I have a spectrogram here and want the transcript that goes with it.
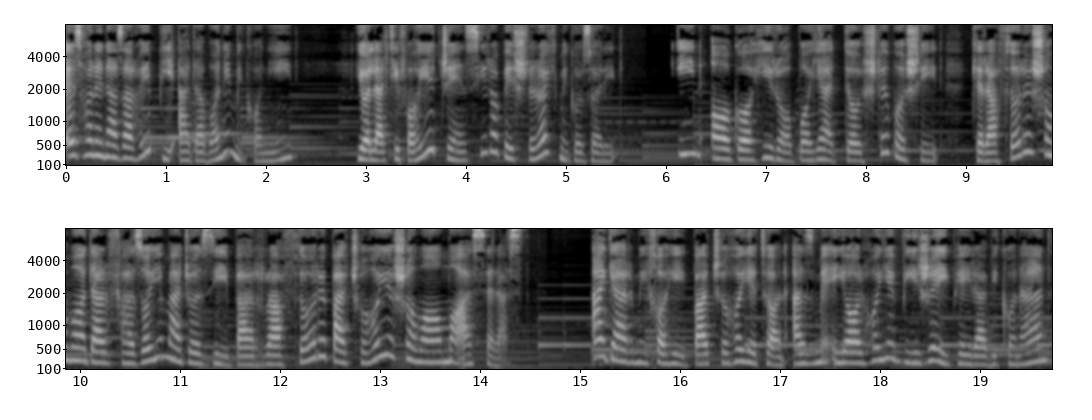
اظهار نظرهای بیادبانه می کنید؟ یا لطیفه های جنسی را به اشتراک می گذارید؟ این آگاهی را باید داشته باشید که رفتار شما در فضای مجازی بر رفتار بچه های شما مؤثر است. اگر می خواهید بچه هایتان از معیارهای ویژه‌ای پیروی کنند،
